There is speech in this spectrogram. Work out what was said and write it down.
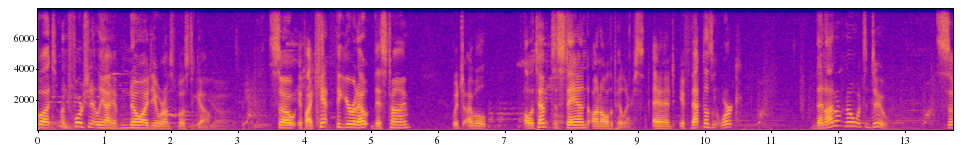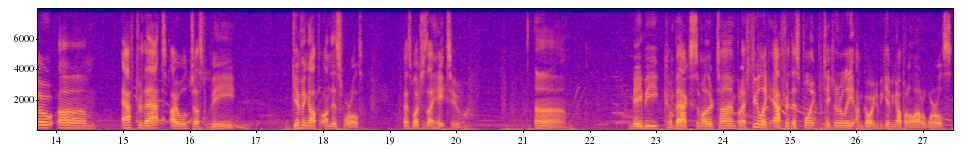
but unfortunately I have no idea where I'm supposed to go. So, if I can't figure it out this time, which I will I'll attempt to stand on all the pillars. And if that doesn't work, then I don't know what to do. So, um, after that, I will just be giving up on this world, as much as I hate to. Um, maybe come back some other time, but I feel like after this point, particularly, I'm going to be giving up on a lot of worlds,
